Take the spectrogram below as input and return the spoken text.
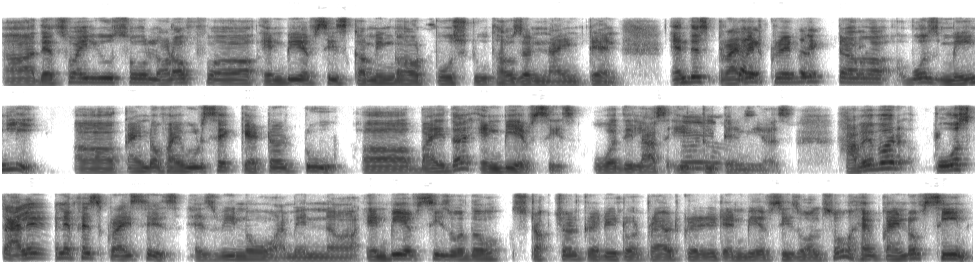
Uh, that's why you saw a lot of uh, NBFCs coming out post 2009 10. And this private right. credit uh, was mainly uh, kind of, I would say, catered to uh, by the NBFCs over the last eight mm. to 10 years. However, post IL&FS crisis, as we know, I mean, uh, NBFCs or the structured credit or private credit NBFCs also have kind of seen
